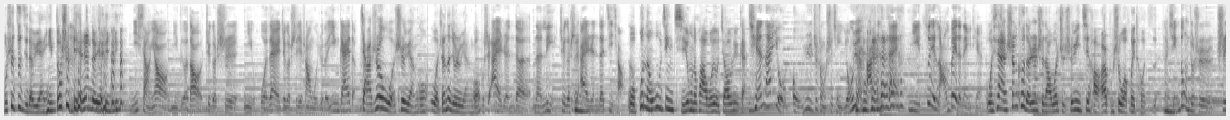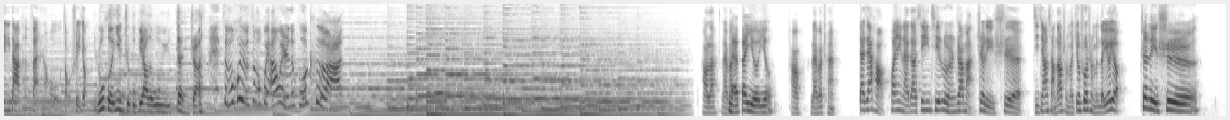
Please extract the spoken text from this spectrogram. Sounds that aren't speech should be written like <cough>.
不是自己的原因，都是别人的原因。<laughs> 你想要，你得到，这个是你活在这个世界上，我觉得应该的。假设我是员工，我真的就是员工，不是爱人的能力，这个是爱人的技巧。我不能物尽其用的话，我有焦虑感。<laughs> 前男友偶遇这种事情，永远发生在你最狼狈的那一天。<laughs> 我现在深刻的认识到，我只是运气好，而不是我会投资。那行动就是吃一大盆饭，然后早睡觉。如何抑制不必要的物欲？等着。怎么会有这么会安慰人的播客啊？好了，来吧，来吧，悠悠。好，来吧，川。大家好，欢迎来到新一期路人抓马，这里是即将想到什么就说什么的悠悠，这里是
